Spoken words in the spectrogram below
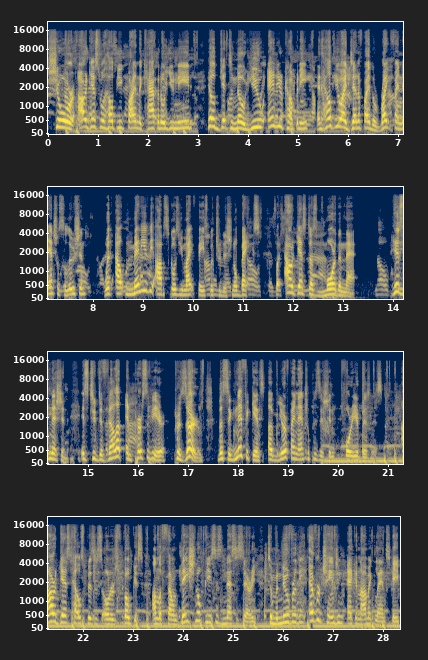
Sure, our guest will help you find the capital you need He'll get to know you and your company and help you identify the right financial solution without many of the obstacles you might face with traditional banks. But our guest does more than that. His mission is to develop and persevere preserve the significance of your financial position for your business. Our guest helps business owners focus on the foundational pieces necessary to maneuver the ever changing economic landscape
